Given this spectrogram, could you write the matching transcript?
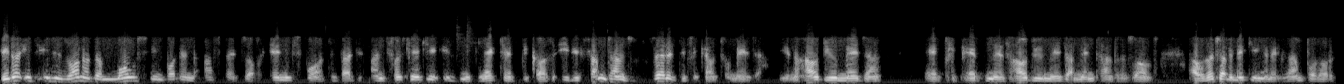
You know, it, it is one of the most important aspects of any sport that unfortunately is neglected because it is sometimes very difficult to measure. You know, how do you measure uh, preparedness? How do you measure mental results? I was actually making an example of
